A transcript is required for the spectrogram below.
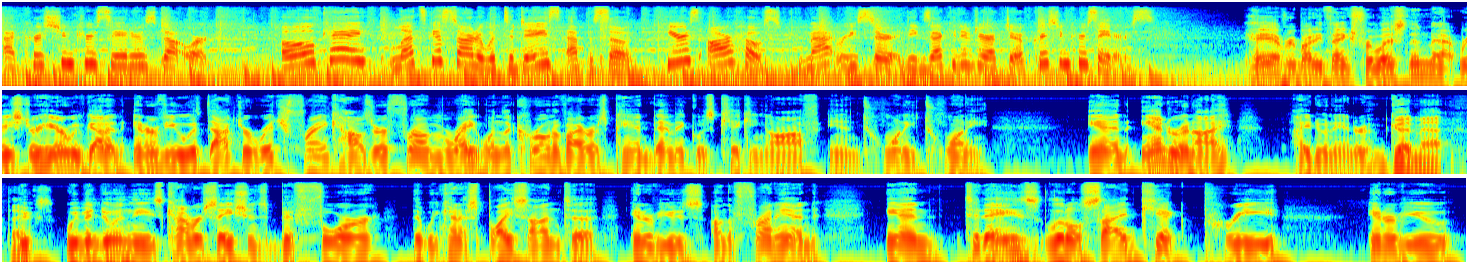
at ChristianCrusaders.org. Okay, let's get started with today's episode. Here's our host, Matt Reister, the Executive Director of Christian Crusaders. Hey, everybody, thanks for listening. Matt Reister here. We've got an interview with Dr. Rich Frankhauser from right when the coronavirus pandemic was kicking off in 2020. And Andrew and I, how you doing, Andrew? Good, Matt. Thanks. We, have been doing these conversations before that we kind of splice on to interviews on the front end. And today's little sidekick pre interview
